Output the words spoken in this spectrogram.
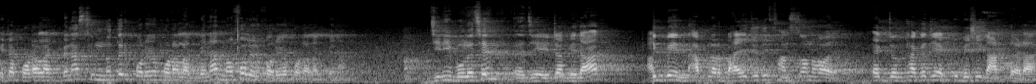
এটা পড়া লাগবে না, সুন্নতের পরেও পড়া লাগবে না, নফলের পরেও পড়া লাগবে না। যিনি বলেছেন যে এটা বেদাত, দেখবেন আপনার ভাই যদি ফাংশন হয়, একজন থাকে যে একটু বেশি গাঁটতেড়া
